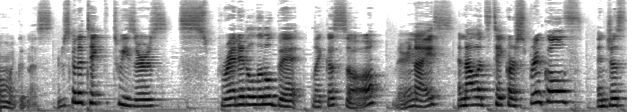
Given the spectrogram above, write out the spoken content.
oh my goodness. We're just gonna take the tweezers, spread it a little bit like a saw. Very nice. And now let's take our sprinkles and just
